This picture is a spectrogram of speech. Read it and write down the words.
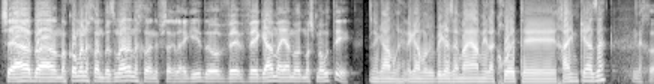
שהיה במקום הנכון, בזמן הנכון, אפשר להגיד, ו, וגם היה מאוד משמעותי. לגמרי, לגמרי, ובגלל זה מיאמי לקחו את uh, חיימקה הזה, נכון.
